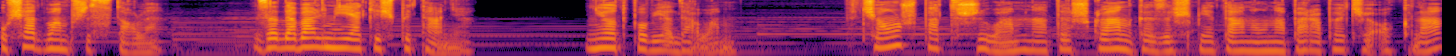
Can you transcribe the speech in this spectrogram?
Usiadłam przy stole. Zadawali mi jakieś pytania. Nie odpowiadałam. Wciąż patrzyłam na tę szklankę ze śmietaną na parapecie okna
